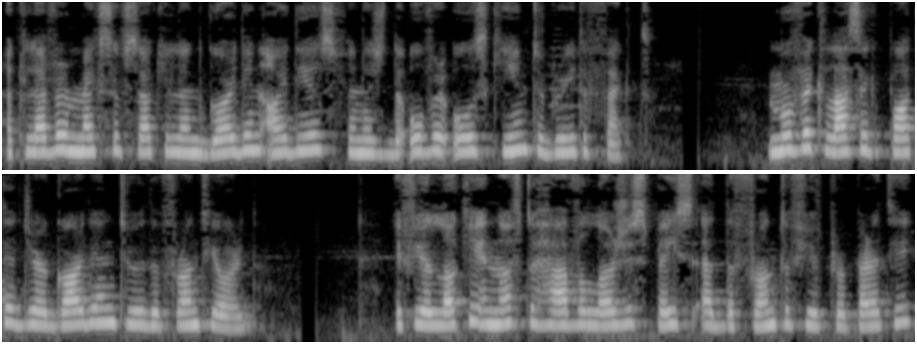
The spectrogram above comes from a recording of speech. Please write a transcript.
A clever mix of succulent garden ideas finished the overall scheme to great effect. Move a classic your garden to the front yard. If you're lucky enough to have a large space at the front of your property,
